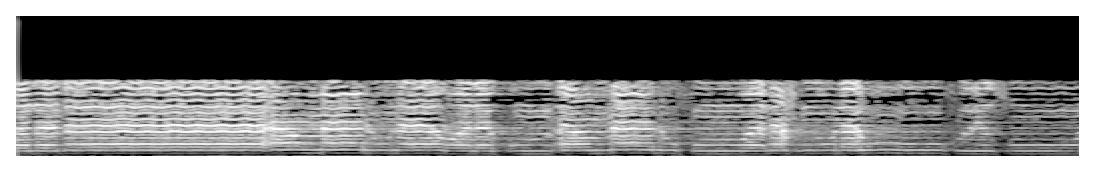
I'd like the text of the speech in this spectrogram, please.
ولنا أعمالنا ولكم أعمالكم ونحن له مخلصون.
